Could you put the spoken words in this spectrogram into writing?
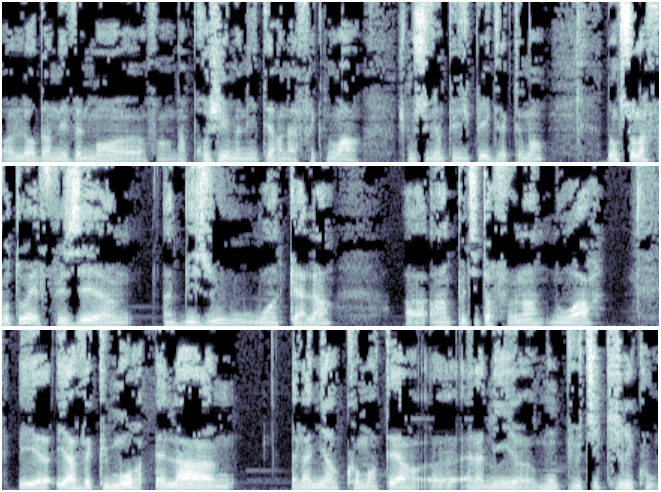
lors d'un événement, enfin d'un projet humanitaire en Afrique noire. Je me souviens plus du pays exactement. Donc sur la photo, elle faisait un bisou ou un câlin à un petit orphelin noir. Et, euh, et avec humour, elle a, euh, mis un commentaire, euh, elle a mis mon petit Kirikou.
